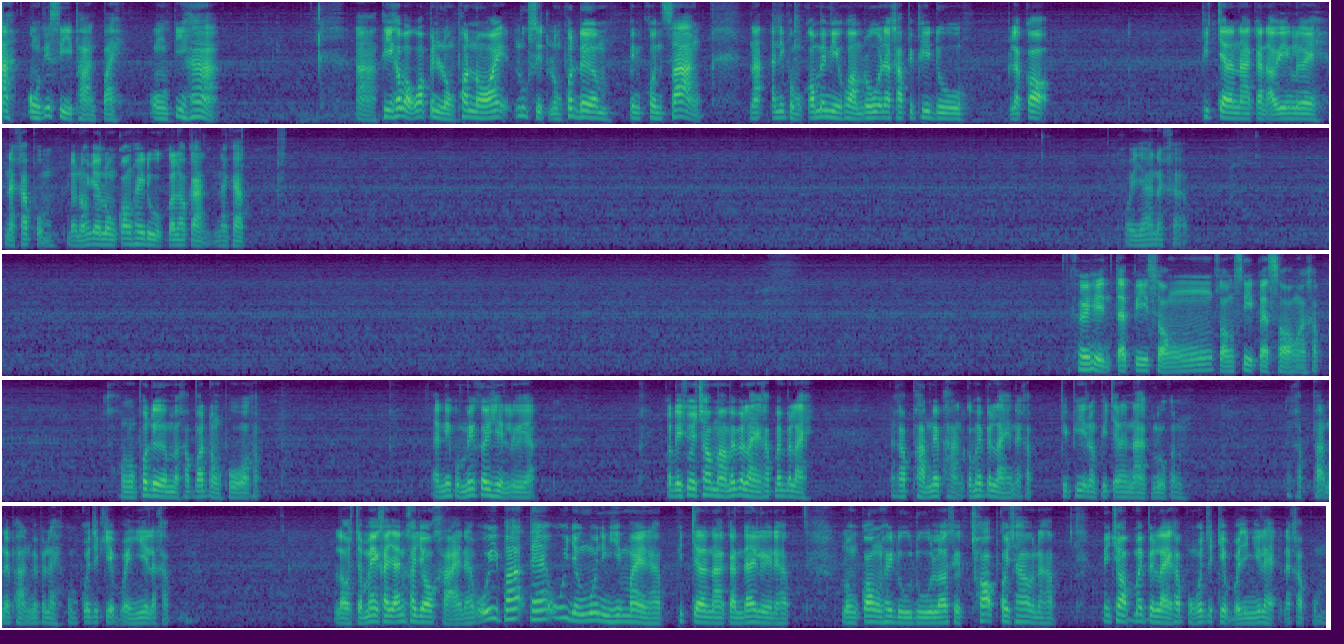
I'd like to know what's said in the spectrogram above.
อะองค์ที่สี่ผ่านไป องค์ที่ห้าอ่าพี่เขาบอกว่าเป็นหลวงพ่อน้อย ลูกศิษย์หลวงพ่อเดิมเป็นคนสร้างนะอันนี้ผมก็ไม่มีความรู้นะครับ พี่ๆดูแล้วก็ พิจารณากันเอาเองเลยนะครับผมเดี๋ยวน้องจะลงกล้องให้ดูก็แล้วกันนะครับขออนุญาตนะครับ เคยเห็นแต่ปีสองสองสี่แปดสองอะครับ ของหลวงพ่อเดิมนะครับ วัดหนองโพครับ อันนี้ผมไม่เคยเห็นเลยอะก็ได้ช่วยเช่ามาไม่เป็นไรครับ ไม่เป็นไรนะครับ ผ่านไม่ผ่านก็ไม่เป็นไรนะครับ พี่ๆลองพิจารณาดูกันนะครับ ผ่านไม่ผ่านไม่เป็นไร ผมก็จะเก็บไว้อย่างนี้แหละครับ เราจะไม่ขยันขยอขายนะครับ อุ้ยพระแท้ อุ้ยอย่างงู้นอย่างนี้ไม่นะครับ พิจารณากันได้เลยนะครับ ลงกล้องให้ดูดูแล้วเสร็จชอบก็เช่านะครับ ไม่ชอบไม่เป็นไรครับ ผมก็จะเก็บไว้อย่างนี้แหละนะครับ ผม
